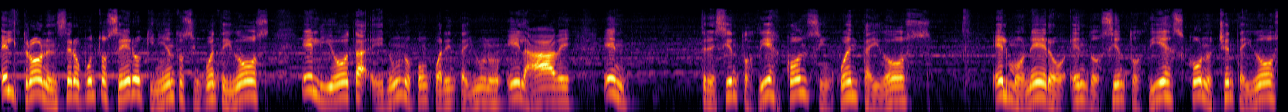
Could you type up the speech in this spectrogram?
El Tron en 0.0, 552. El IOTA en 1.41. El AVE en 310.52. El Monero en 210.82.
